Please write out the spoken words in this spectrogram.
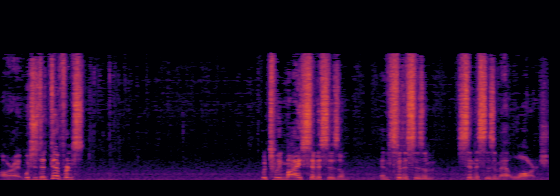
All right, which is the difference between my cynicism and cynicism cynicism at large.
